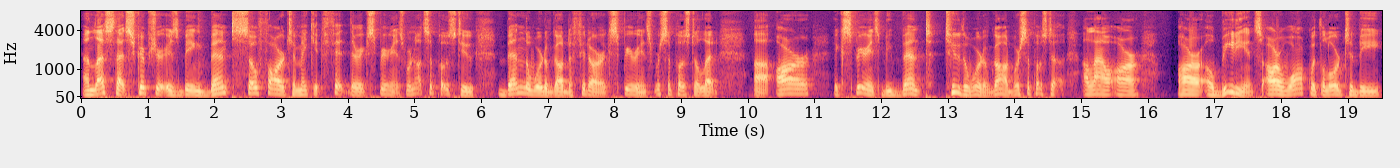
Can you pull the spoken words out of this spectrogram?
unless that scripture is being bent so far to make it fit their experience. We're not supposed to bend the Word of God to fit our experience. We're supposed to let uh, our experience be bent to the Word of God. We're supposed to allow our our obedience, our walk with the Lord to be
